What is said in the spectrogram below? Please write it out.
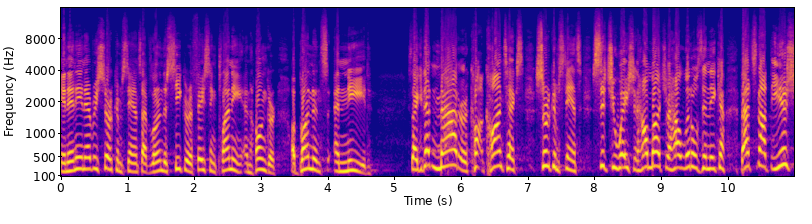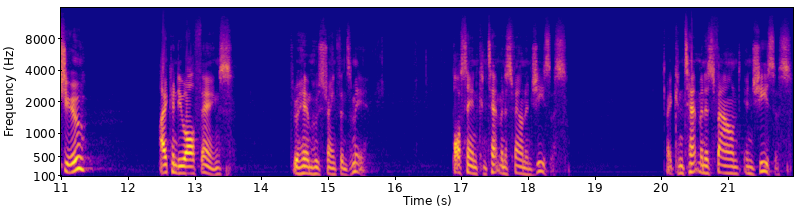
In any and every circumstance, I've learned the secret of facing plenty and hunger, abundance and need. It's like it doesn't matter context, circumstance, situation, how much or how little's in the account. That's not the issue. I can do all things through him who strengthens me. Paul's saying contentment is found in Jesus. Right? Contentment is found in Jesus.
